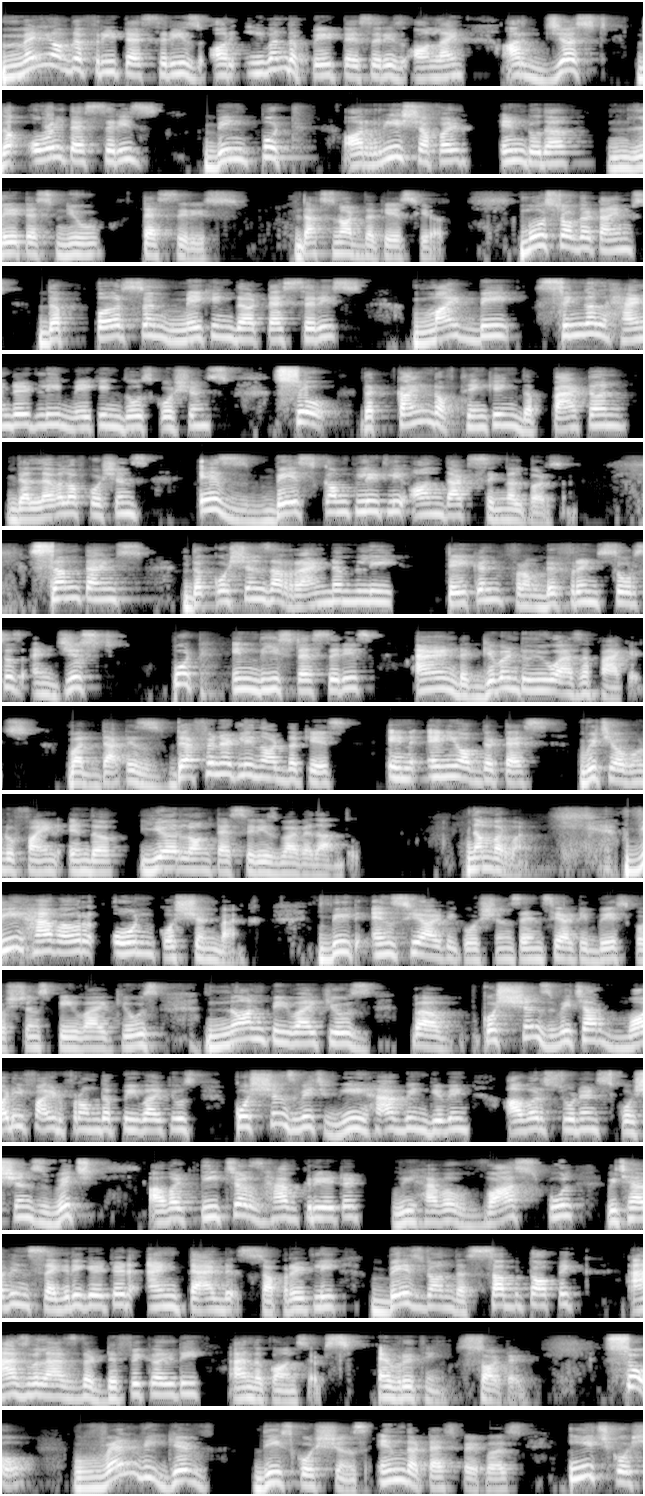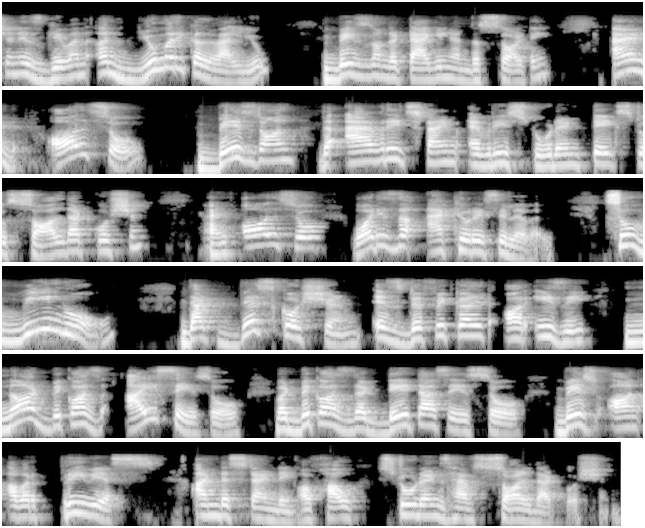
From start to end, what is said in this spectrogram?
Many of the free test series or even the paid test series online are just the old test series being put or reshuffled into the latest new test series. That's not the case here. Most of the times, the person making the test series might be single-handedly making those questions. So the kind of thinking, the pattern, the level of questions is based completely on that single person. Sometimes the questions are randomly taken from different sources and just put in these test series and given to you as a package. But that is definitely not the case in any of the tests which you're going to find in the year-long test series by Vedantu. Number one, we have our own question bank be it NCERT questions, NCERT based questions, PYQs, non PYQs, uh, questions which are modified from the PYQs, questions which we have been giving our students, questions which our teachers have created. We have a vast pool which have been segregated and tagged separately based on the subtopic as well as the difficulty and the concepts. Everything sorted. So when we give these questions in the test papers, each question is given a numerical value based on the tagging and the sorting and also based on the average time every student takes to solve that question and also what is the accuracy level. So we know that this question is difficult or easy not because I say so, but because the data says so based on our previous understanding of how students have solved that question.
